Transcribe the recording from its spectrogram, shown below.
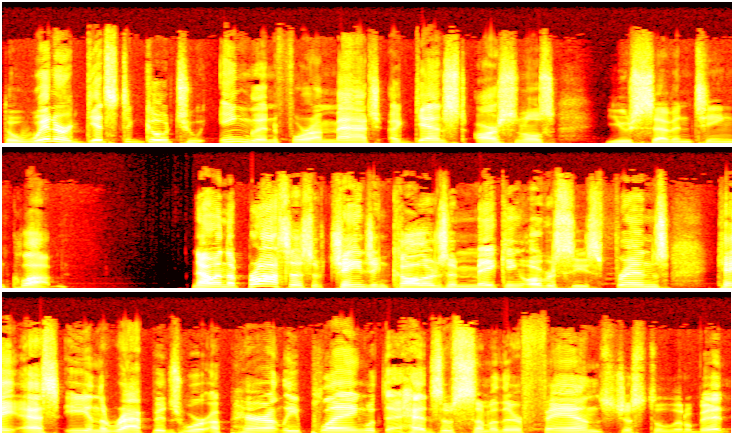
The winner gets to go to England for a match against Arsenal's U17 club. Now, in the process of changing colors and making overseas friends, KSE and the Rapids were apparently playing with the heads of some of their fans just a little bit.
